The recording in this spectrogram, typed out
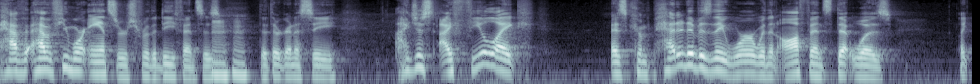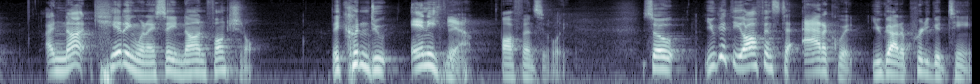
have have a few more answers for the defenses that they're going to see. I just I feel like as competitive as they were with an offense that was I'm not kidding when I say non-functional. They couldn't do anything Yeah. offensively. So you get the offense to adequate, you got a pretty good team.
